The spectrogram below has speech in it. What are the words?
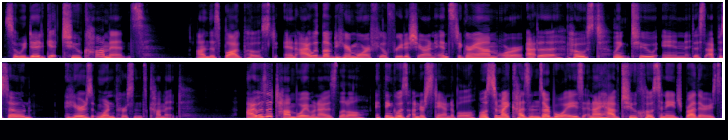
So, we did get two comments on this blog post. And I would love to hear more. Feel free to share on Instagram or at the post linked to in this episode. Here's one person's comment. I was a tomboy when I was little. I think it was understandable. Most of my cousins are boys, and I have two close in age brothers,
